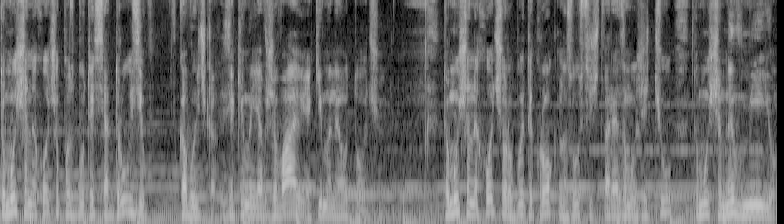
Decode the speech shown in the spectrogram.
Тому що не хочу позбутися друзів в кавичках, з якими я вживаю, які мене оточують. Тому що не хочу робити крок назустріч тверезому життю, тому що не вмію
